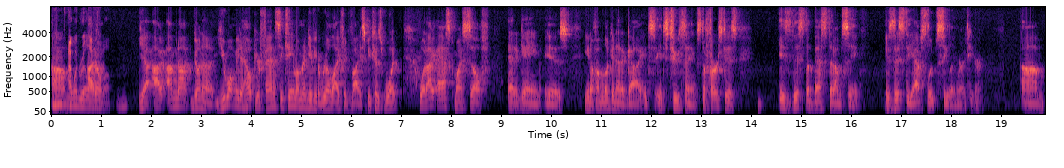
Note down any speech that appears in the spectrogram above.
I went real I don't- well. Mhm. Yeah, I, I'm not gonna. You want me to help your fantasy team? I'm gonna give you real life advice because what what I ask myself at a game is, you know, if I'm looking at a guy, it's it's two things. The first is, is this the best that I'm seeing? Is this the absolute ceiling right here? Um,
